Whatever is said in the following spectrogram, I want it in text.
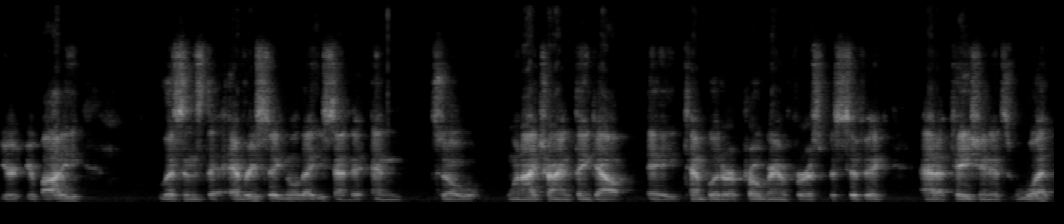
your your body listens to every signal that you send it, and so when I try and think out a template or a program for a specific adaptation, it's what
